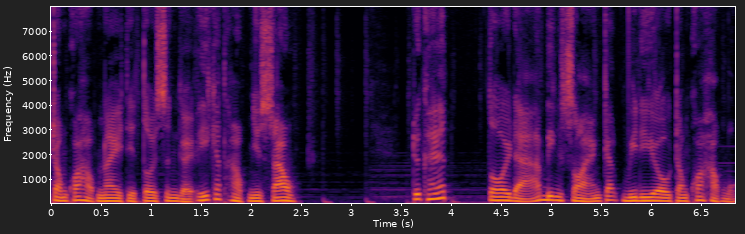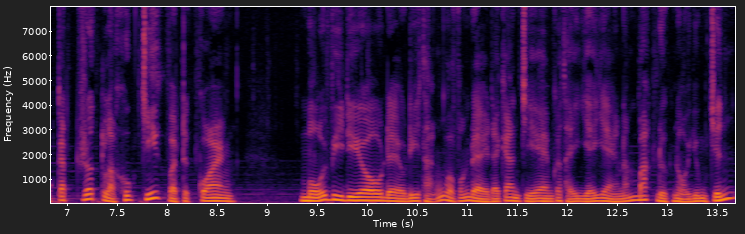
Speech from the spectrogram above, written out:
trong khóa học này thì tôi xin gợi ý cách học như sau. Trước hết, tôi đã biên soạn các video trong khóa học một cách rất là khúc chiết và trực quan. Mỗi video đều đi thẳng vào vấn đề để các anh chị em có thể dễ dàng nắm bắt được nội dung chính.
